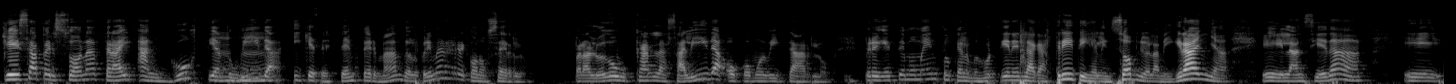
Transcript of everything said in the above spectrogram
que esa persona trae angustia a tu vida y que te esté enfermando. Lo primero es reconocerlo para luego buscar la salida o cómo evitarlo. Pero en este momento que a lo mejor tienes la gastritis, el insomnio, la migraña, eh, la ansiedad, eh,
